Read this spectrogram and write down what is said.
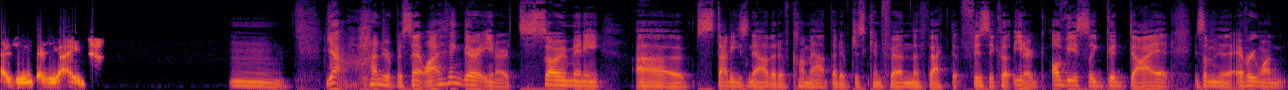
as you as you age. Yeah, hundred percent. Well, I think there are you know so many uh, studies now that have come out that have just confirmed the fact that physical, you know, obviously good diet is something that everyone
